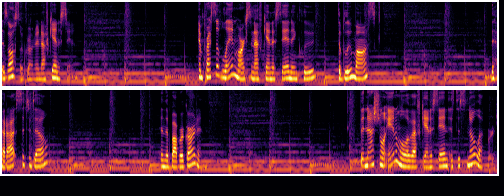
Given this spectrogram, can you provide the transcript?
is also grown in Afghanistan. Impressive landmarks in Afghanistan include the Blue Mosque, the Herat Citadel, and the Babur Garden. The national animal of Afghanistan is the snow leopard.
